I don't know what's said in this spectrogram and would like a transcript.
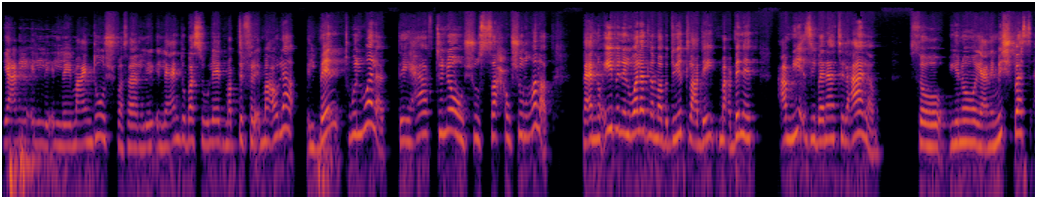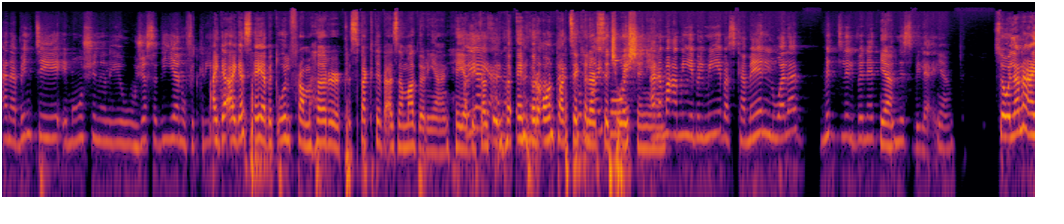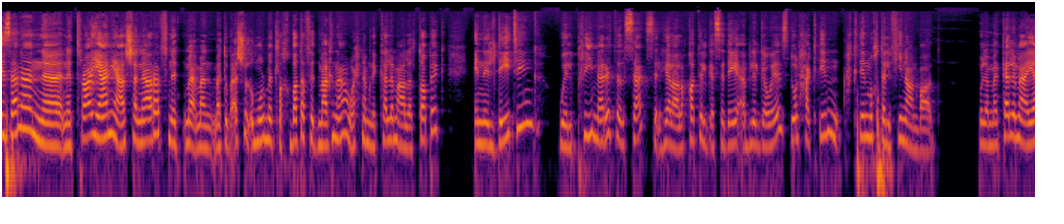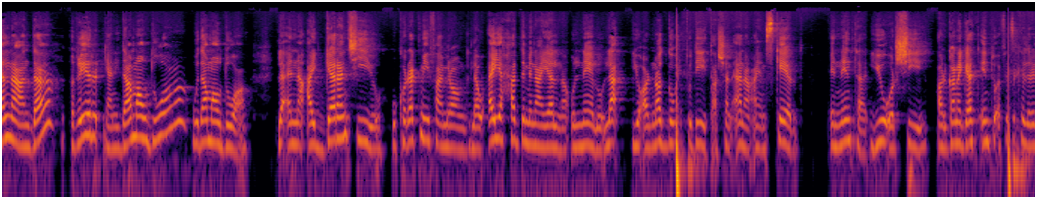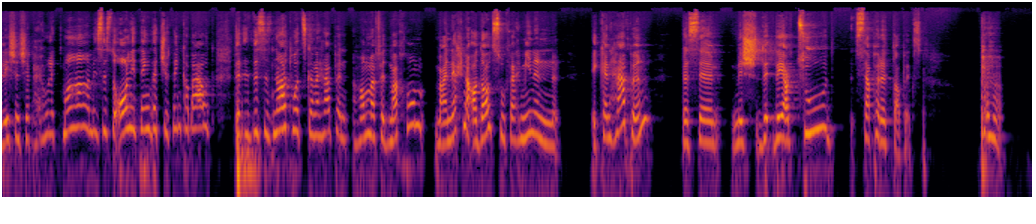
يعني اللي اللي ما عندوش مثلا اللي عنده بس أولاد ما بتفرق معه لا. البنت والولد they have to know شو الصح وشو الغلط. لأنه even الولد لما بده يطلع date مع بنت عم يأذي بنات العالم. so you know يعني مش بس أنا بنتي emotionally وجسديا وفكريا. I, gu- I guess هي بتقول from her perspective as a mother يعني. هي Oh, yeah, because yeah, in, أنا- her, in her own particular situation أنا يعني مع 100% بس كمان الولد مثل البنت Yeah. بالنسبة لي. Yeah. so اللي أنا عايزانا ن try يعني عشان نعرف نت... ما, ما, ما تبقاش الأمور متلخبطة في دماغنا وإحنا بنتكلم على ال topic إن ال dating وال premarital sex اللي هي العلاقات الجسدية قبل الجواز دول حاجتين حاجتين مختلفين عن بعض. ولما نكلم عيالنا عن ده غير يعني ده موضوع وده موضوع. لأن I guarantee you و correct me if I'm wrong لو أي حد من عيالنا قلنا له لا you are not going to date عشان أنا I am scared. ان انت you or she are gonna get into a physical relationship هيقول لك mom is this the only thing that you think about that this is not what's gonna happen هم في دماغهم مع ان إحنا adults وفاهمين ان it can happen بس مش they are two separate topics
